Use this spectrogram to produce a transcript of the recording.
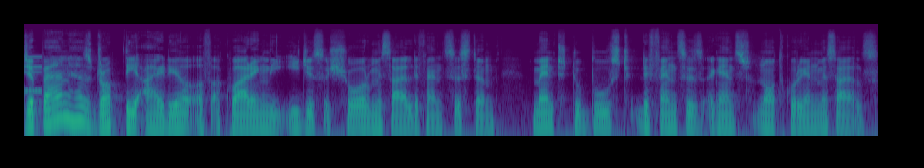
Japan has dropped the idea of acquiring the Aegis Ashore missile defense system meant to boost defenses against North Korean missiles.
